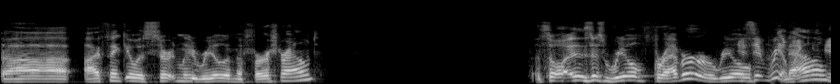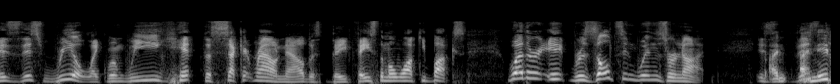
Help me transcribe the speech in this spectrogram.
Uh, I think it was certainly real in the first round. So is this real forever or real Is it real? now? Like, is this real? Like when we hit the second round now, this, they face the Milwaukee Bucks. Whether it results in wins or not, is I, this I need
